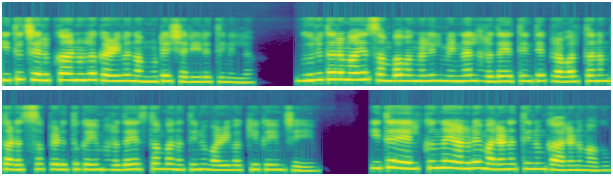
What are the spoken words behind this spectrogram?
ഇത് ചെറുക്കാനുള്ള കഴിവ് നമ്മുടെ ശരീരത്തിനില്ല. ഗുരുതരമായ സംഭവങ്ങളിൽ മിന്നൽ ഹൃദയത്തിന്റെ പ്രവർത്തനം തടസ്സപ്പെടുത്തുകയും ഹൃദയസ്തംഭനത്തിനു വഴിവയ്ക്കുകയും ചെയ്യും. ഇത് ഏൽക്കുന്നയാളുടെ മരണത്തിനും കാരണമാകും.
